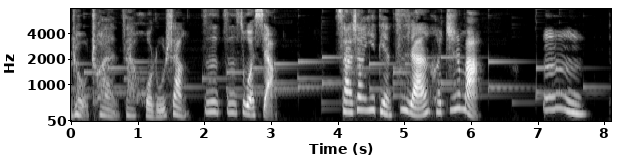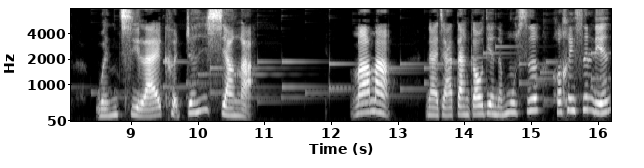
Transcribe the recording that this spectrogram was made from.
肉串在火炉上滋滋作响，撒上一点孜然和芝麻，嗯，闻起来可真香啊！妈妈，那家蛋糕店的慕斯和黑森林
